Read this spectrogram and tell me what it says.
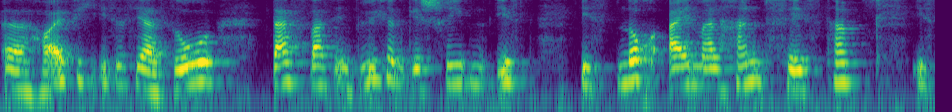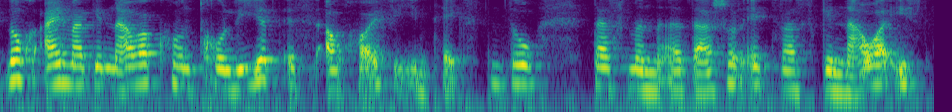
äh, häufig ist es ja so, das, was in Büchern geschrieben ist, ist noch einmal handfester, ist noch einmal genauer kontrolliert. Es ist auch häufig in Texten so, dass man äh, da schon etwas genauer ist,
